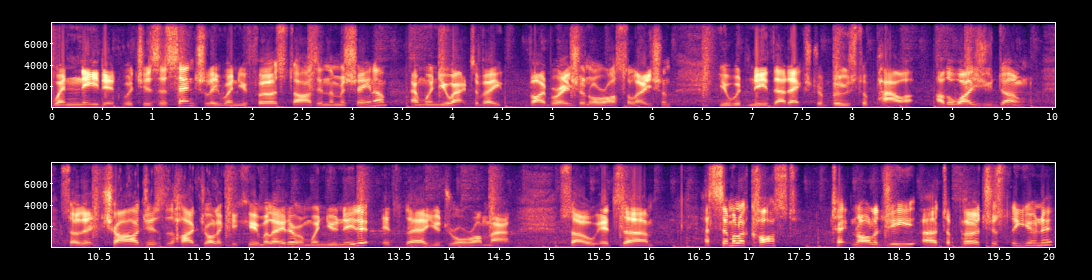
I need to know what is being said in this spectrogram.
when needed, which is essentially when you first start in the machine up and when you activate vibration or oscillation, you would need that extra boost of power. Otherwise you don't. So that charges the hydraulic accumulator and when you need it, it's there, you draw on that. So it's uh, a similar cost technology uh, to purchase the unit,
